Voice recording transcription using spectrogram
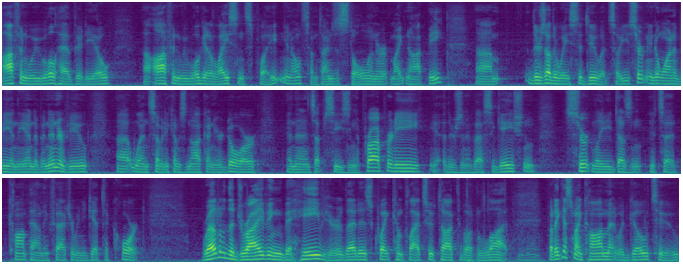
often we will have video uh, often we will get a license plate, you know, sometimes it's stolen or it might not be. Um, there's other ways to do it. So you certainly don't want to be in the end of an interview uh, when somebody comes to knock on your door and then ends up seizing the property. Yeah, there's an investigation. Certainly doesn't, it's a compounding factor when you get to court. Relative to the driving behavior, that is quite complex. We've talked about it a lot. Mm-hmm. But I guess my comment would go to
